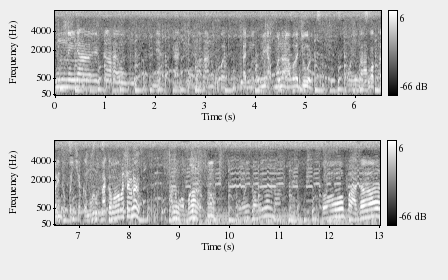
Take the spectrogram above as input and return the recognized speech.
કુમ નહીં ના મને આવે જોડ. વોક કરીને તો પૈસા કમાવા ના કમાવા તાણે. આનું અમર. હં. કોઈ કહ્યું ને. તો પાછળ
